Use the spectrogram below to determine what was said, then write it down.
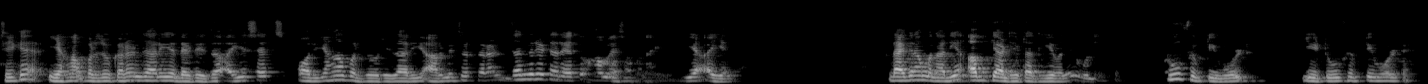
ठीक है, यहाँ पर जो करंट जा रही है that is the I S H और यहाँ पर जो जा रही है आर्मेचर करंट, जनरेटर है तो हम ऐसा बनाएँगे, ये आई एल डायग्राम बना दिया, अब क्या डेटा दिए बने वो देखते हैं। 250 वोल्ट ये 250 वोल्ट है।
